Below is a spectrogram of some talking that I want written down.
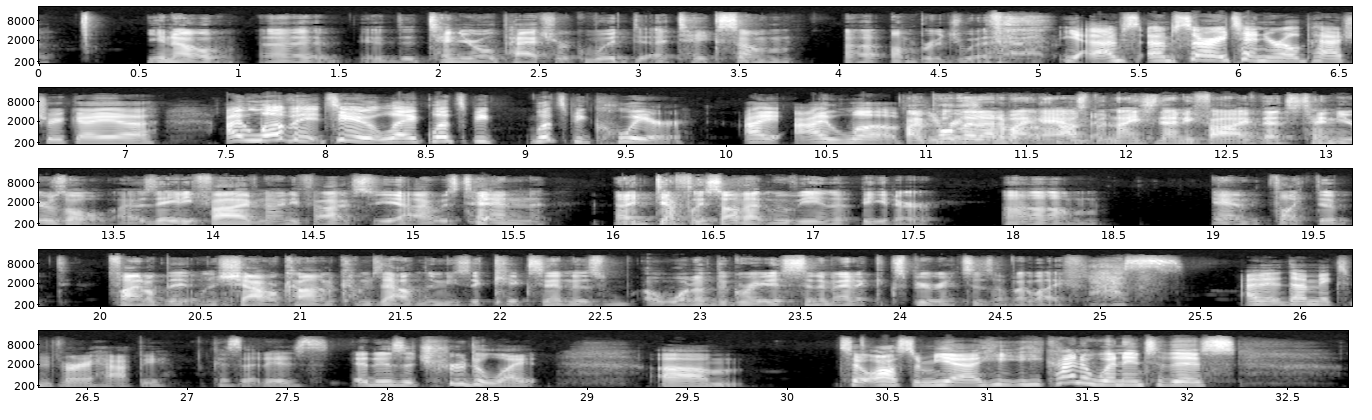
you know, uh, the ten year old Patrick would uh, take some uh, umbrage with. yeah, I'm I'm sorry, ten year old Patrick. I uh, I love it too. Like, let's be let's be clear. I, I love. I pulled that out of my ass, but 1995, that's 10 years old. I was 85, 95. So yeah, I was 10. I definitely saw that movie in the theater. Um, and like the final bit when Shao Kahn comes out and the music kicks in is uh, one of the greatest cinematic experiences of my life. Yes, I mean, that makes me very happy because it is it is a true delight. Um, so awesome. Yeah, he he kind of went into this.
